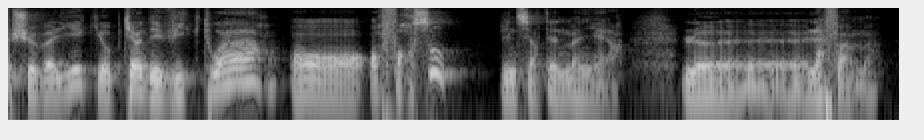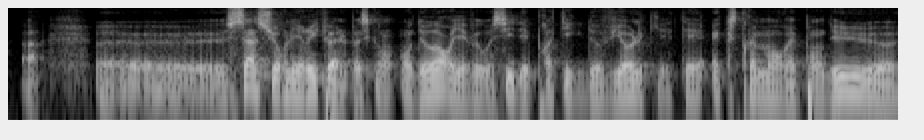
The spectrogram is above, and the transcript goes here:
chevalier qui obtient des victoires en forçant, d'une certaine manière, la femme. Ah, euh, ça sur les rituels, parce qu'en dehors, il y avait aussi des pratiques de viol qui étaient extrêmement répandues euh,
